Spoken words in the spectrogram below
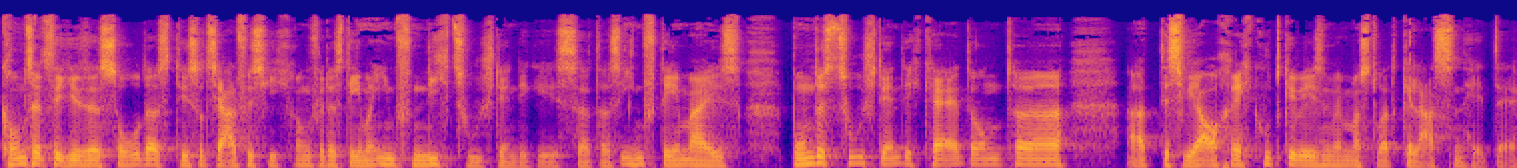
grundsätzlich ist es so, dass die Sozialversicherung für das Thema Impfen nicht zuständig ist. Das Impfthema ist Bundeszuständigkeit und äh, das wäre auch recht gut gewesen, wenn man es dort gelassen hätte.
